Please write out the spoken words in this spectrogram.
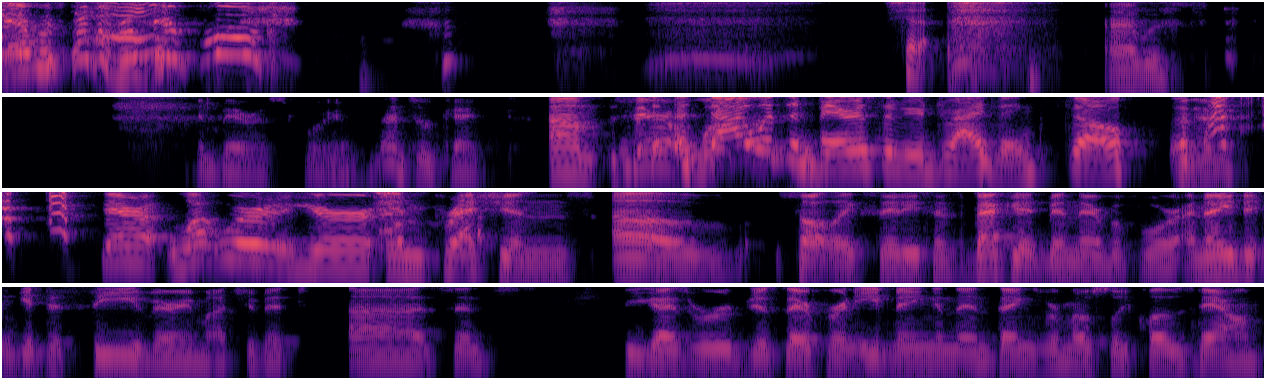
there was for the root beer float. Shut up. I was embarrassed for you. That's okay. Um, Sarah, what I was embarrassed of your driving, so Sarah, what were your impressions of Salt Lake City since Becca had been there before? I know you didn't get to see very much of it uh, since you guys were just there for an evening and then things were mostly closed down.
